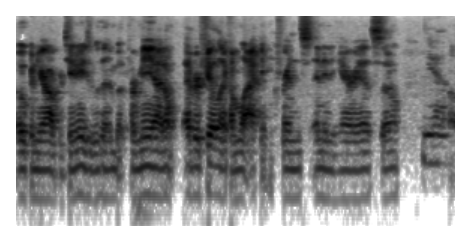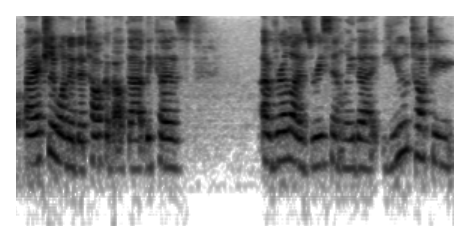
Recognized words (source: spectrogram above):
open your opportunities with them. But for me, I don't ever feel like I'm lacking friends in any area. So yeah uh, I actually wanted to talk about that because I've realized recently that you talk to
